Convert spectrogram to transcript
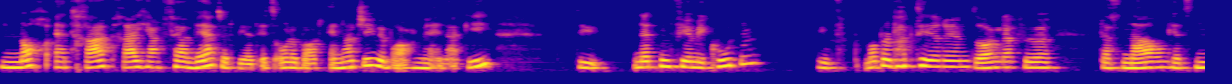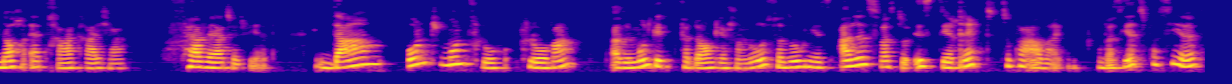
noch ertragreicher verwertet wird. It's all about energy. Wir brauchen mehr Energie. Die netten Firmikuten, die Moppelbakterien sorgen dafür, dass Nahrung jetzt noch ertragreicher verwertet wird. Darm und Mundflora, also im Mund geht Verdauung ja schon los, versuchen jetzt alles, was du isst, direkt zu verarbeiten. Und was jetzt passiert,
